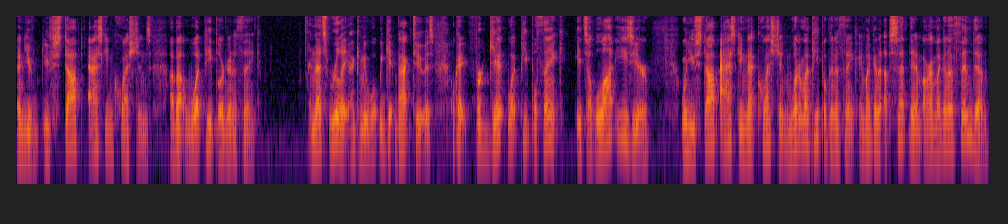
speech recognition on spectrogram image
And you've, you've stopped asking questions about what people are going to think. And that's really, I mean, what we get back to is okay, forget what people think. It's a lot easier when you stop asking that question What are my people going to think? Am I going to upset them? Or am I going to offend them?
